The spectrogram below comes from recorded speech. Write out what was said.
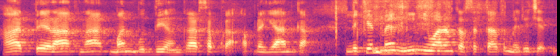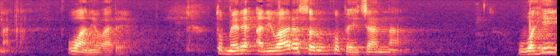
हाथ, पैर, आँख, नाक, मन, बुद्धि, अहंकार, सबका, अपने ज्ञान का। लेकिन मैं नहीं निवारण कर सकता तो मेरी चेतना का, वो अनिवार्य है। तो मेरे अनिवार्य स्वरूप को पहचानना, वही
